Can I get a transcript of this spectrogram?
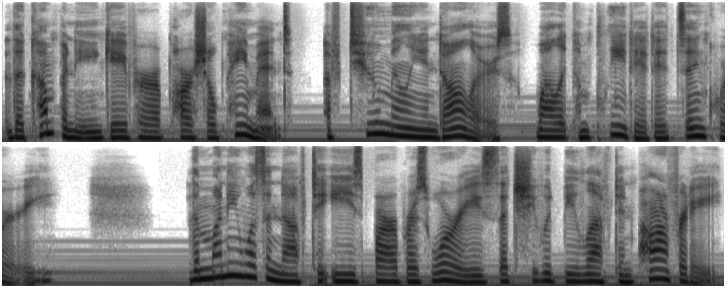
the company gave her a partial payment of $2 million while it completed its inquiry. The money was enough to ease Barbara's worries that she would be left in poverty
